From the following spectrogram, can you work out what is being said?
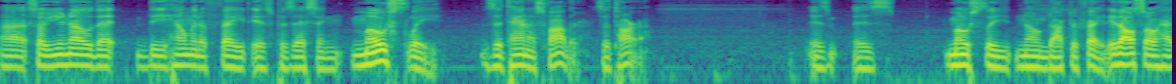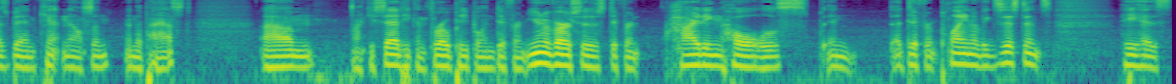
Uh, so you know that the Helmet of Fate is possessing mostly Zatanna's father, Zatara. Is is mostly known Doctor Fate. It also has been Kent Nelson in the past. Um, like you said, he can throw people in different universes, different hiding holes in a different plane of existence. He has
